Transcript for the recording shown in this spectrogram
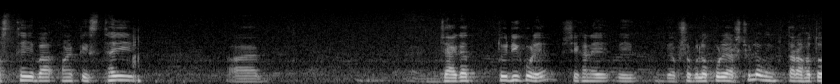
অস্থায়ী বা অনেকটা স্থায়ী জায়গা তৈরি করে সেখানে এই ব্যবসাগুলো করে আসছিল এবং তারা হয়তো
